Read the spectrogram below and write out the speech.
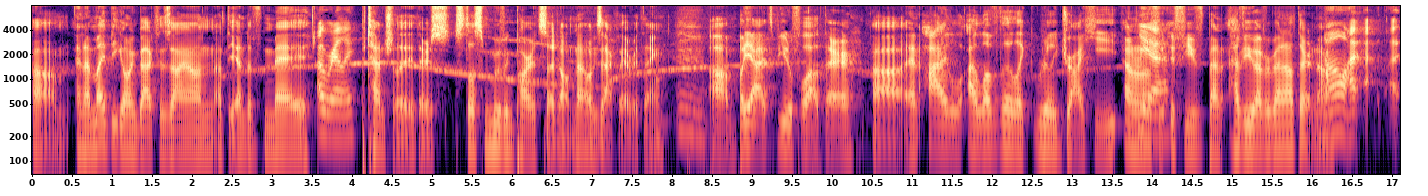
Um, and I might be going back to Zion at the end of May. Oh really? Potentially, there's still some moving parts. I don't know exactly everything, Mm. um, but yeah, it's beautiful out there, uh, and I I love the like really dry heat. I don't know Yeah. if, if you've been. Have you ever been out there? No. No, I I,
